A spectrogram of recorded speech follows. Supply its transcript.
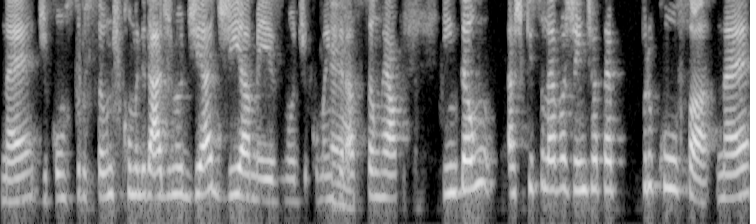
né? De construção de comunidade no dia a dia mesmo, de uma é. interação é. real. Então, acho que isso leva a gente até para o CUFA, né?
